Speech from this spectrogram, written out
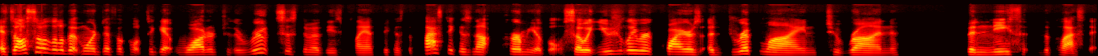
It's also a little bit more difficult to get water to the root system of these plants because the plastic is not permeable. So it usually requires a drip line to run beneath the plastic.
